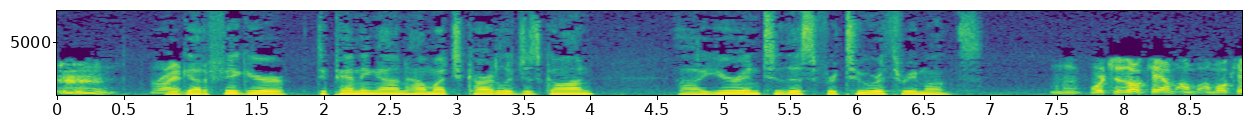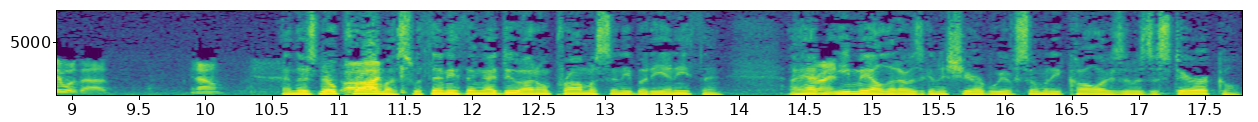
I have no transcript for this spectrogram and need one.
You right. got to figure, depending on how much cartilage is gone, uh, you're into this for two or three months. hmm Which is okay. I'm, I'm, I'm okay with that. You know. And there's no Uh, promise with anything I do. I don't promise anybody anything. I had Right. an email that I was going to share, but we have so many callers. It was hysterical.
